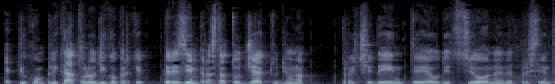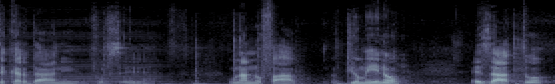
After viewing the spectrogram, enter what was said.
è più complicato. Lo dico perché, per esempio, era stato oggetto di una precedente audizione del Presidente Cardani, forse un anno fa più o meno, esatto,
